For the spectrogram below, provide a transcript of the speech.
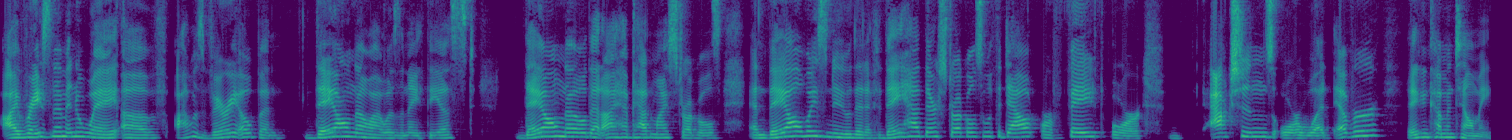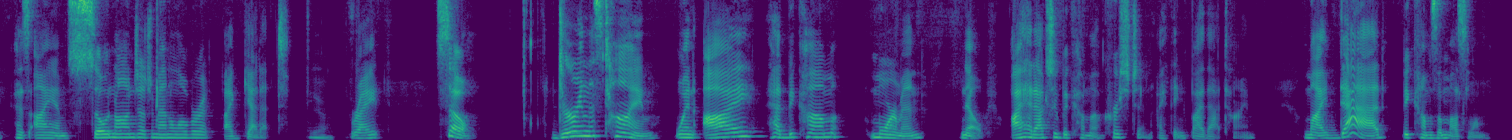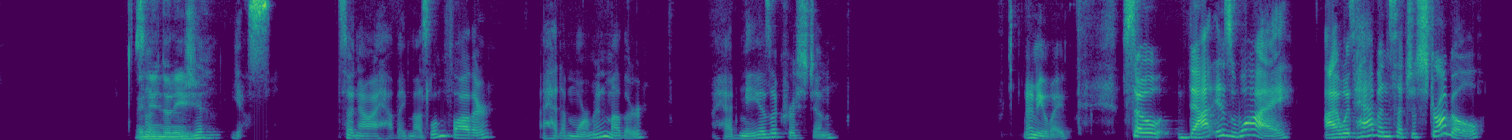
I raised them in a way of I was very open. They all know I was an atheist. They all know that I have had my struggles, and they always knew that if they had their struggles with doubt or faith or actions or whatever, they can come and tell me because I am so non judgmental over it. I get it. Yeah. Right. So during this time when I had become Mormon, no, I had actually become a Christian, I think, by that time. My dad becomes a Muslim. In So- Indonesia? Yes. So now I have a Muslim father. I had a Mormon mother. I had me as a Christian. Anyway, so that is why I was having such a struggle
